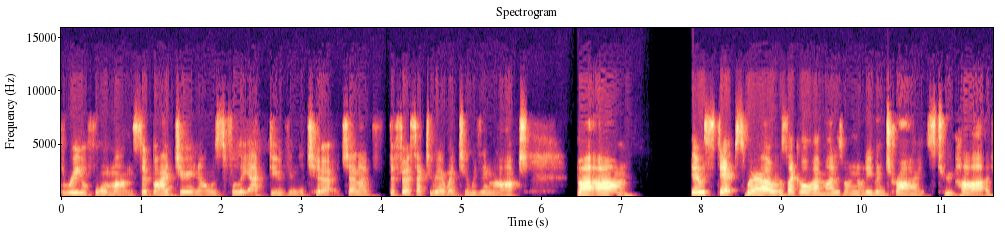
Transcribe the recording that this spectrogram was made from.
three or four months. So by June, I was fully active in the church, and I the first activity I went to was in March. But um, there were steps where I was like, oh, I might as well not even try. It's too hard.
